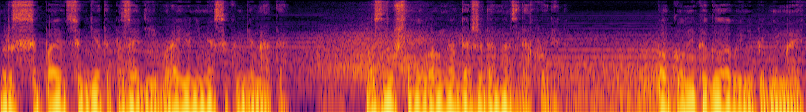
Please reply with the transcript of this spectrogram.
рассыпаются где-то позади, в районе мясокомбината. Воздушная волна даже до нас доходит. Полковника головы не поднимает.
